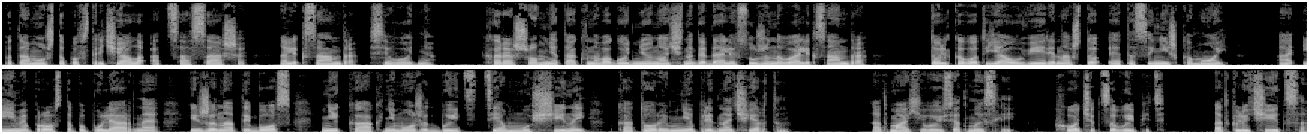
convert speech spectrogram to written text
потому что повстречала отца Саши, Александра, сегодня. Хорошо мне так в новогоднюю ночь нагадали суженого Александра. Только вот я уверена, что это сынишка мой, а имя просто популярное, и женатый босс никак не может быть тем мужчиной, который мне предначертан. Отмахиваюсь от мыслей. Хочется выпить. Отключиться,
